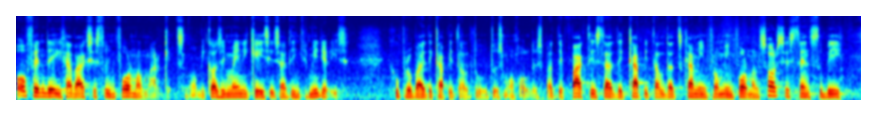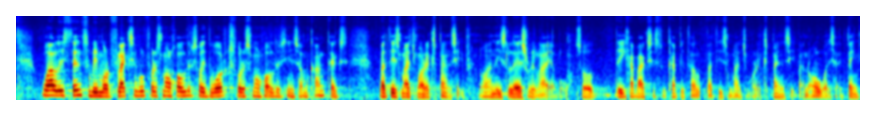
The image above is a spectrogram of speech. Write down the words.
often they have access to informal markets, no? because in many cases are the intermediaries who provide the capital to, to smallholders. But the fact is that the capital that's coming from informal sources tends to be, well, it tends to be more flexible for smallholders, so it works for smallholders in some contexts, but it's much more expensive and it's less reliable. So they have access to capital, but it's much more expensive. And always, I think,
